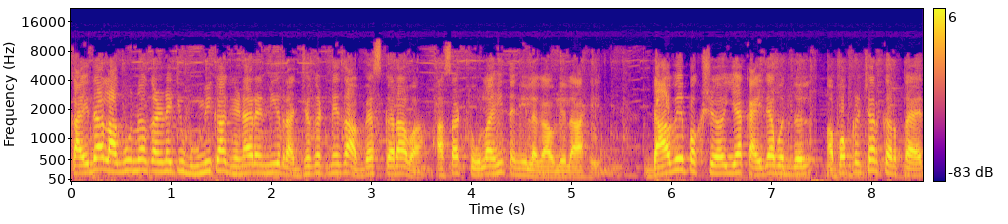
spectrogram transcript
कायदा लागू न करण्याची भूमिका घेणाऱ्यांनी राज्यघटनेचा अभ्यास करावा असा टोलाही त्यांनी लगावलेला आहे. डावे पक्ष या कायद्याबद्दल अपप्रचार करतायत.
